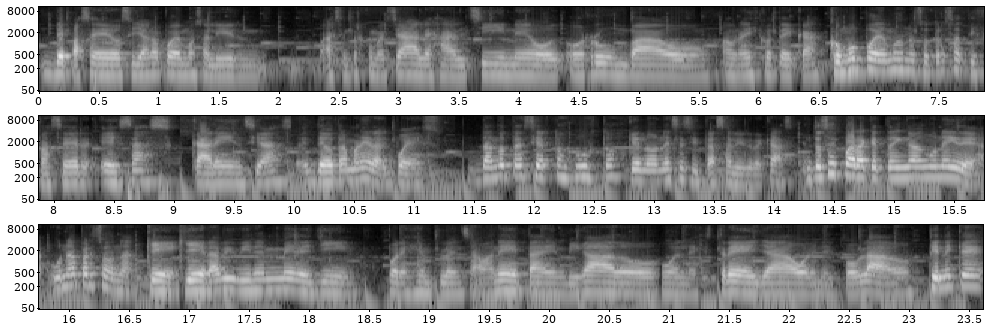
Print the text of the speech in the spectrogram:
de paseo, si ya no podemos salir a centros comerciales, al cine o, o, rumba o a una discoteca, ¿cómo podemos nosotros satisfacer esas carencias de otra manera? Pues dándote ciertos gustos que no necesitas salir de casa. Entonces, para que tengan una idea, una persona que quiera vivir en Medellín, por ejemplo en Sabaneta, en Vigado o en La Estrella o en El Poblado, tiene que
